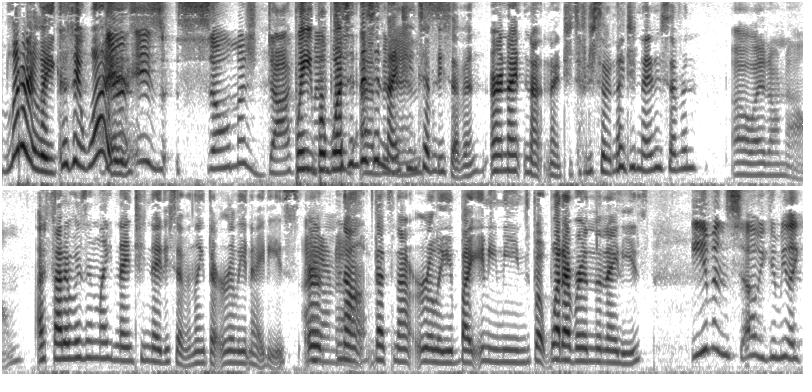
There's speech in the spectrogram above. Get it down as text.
Literally, because it was. There is so much documented. Wait, but wasn't this in 1977 or ni- not 1977, 1997? Oh, I don't know. I thought it was in like 1997, like the early 90s. I don't know. No, that's not early by any means, but whatever in the 90s. Even so, you can be like,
